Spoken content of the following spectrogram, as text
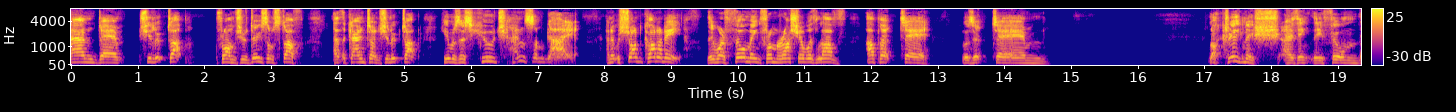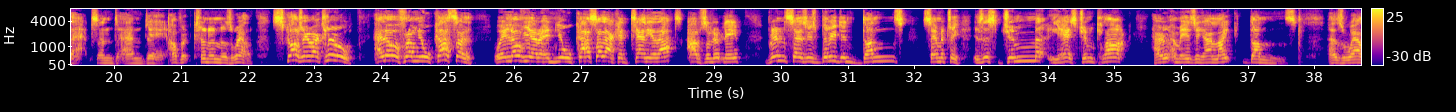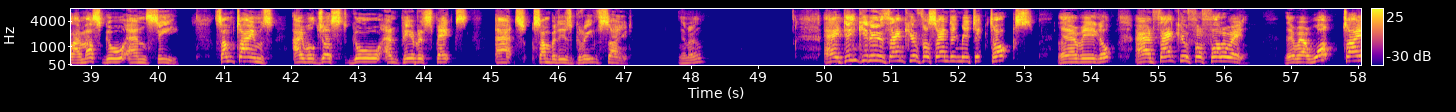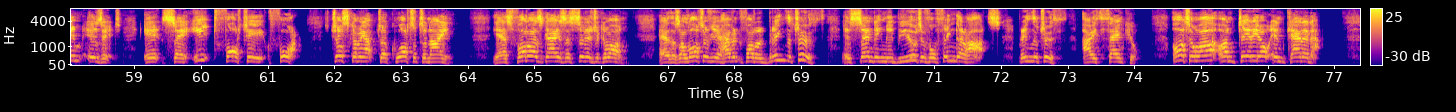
and um, she looked up from, she was doing some stuff at the counter and she looked up. He was this huge, handsome guy. And it was Sean Connery. They were filming from Russia with Love up at, uh, was it, um, Loch Craignish, I think they filmed that, and and uh, up at Crinan as well. Scottie McClue, hello from Newcastle. We love you in Newcastle, I can tell you that, absolutely. Brim says he's buried in Duns Cemetery. Is this Jim? Yes, Jim Clark. How amazing. I like Duns as well. I must go and see. Sometimes I will just go and pay respects at somebody's graveside, you know. Uh, Dinky Doo, thank you for sending me TikToks. There we go. And thank you for following. There we are. What time is it? It's uh, 8.44. It's just coming up to a quarter to nine. Yes, follow us, guys, as soon as you come on. Uh, there's a lot of you haven't followed. Bring the Truth is sending me beautiful finger hearts. Bring the Truth. I thank you. Ottawa, Ontario in Canada.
